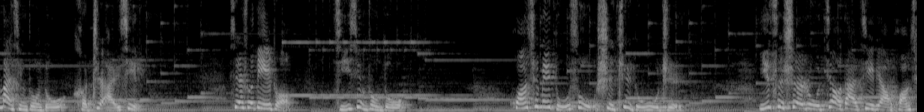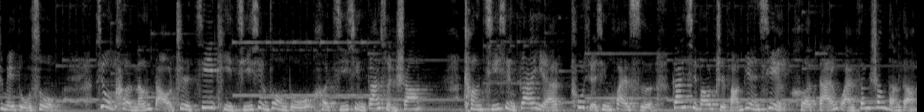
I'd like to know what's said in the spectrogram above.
慢性中毒和致癌性。先说第一种，急性中毒。黄曲霉毒素是剧毒物质，一次摄入较大剂量黄曲霉毒素，就可能导致机体急性中毒和急性肝损伤，呈急性肝炎、出血性坏死、肝细胞脂肪变性和胆管增生等等。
